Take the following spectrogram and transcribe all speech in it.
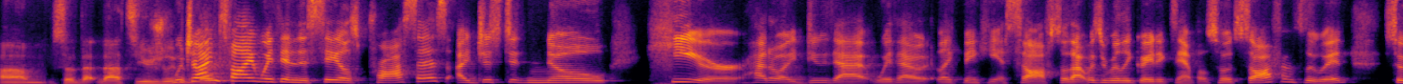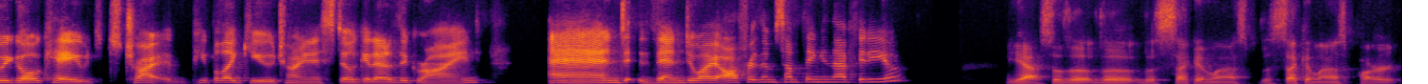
um, so that that's usually which i'm fine with in the sales process. I just didn't know here how do i do that without like making it soft? So that was a really great example. So it's soft and fluid. So we go okay try people like you trying to still get out of the grind. And then do i offer them something in that video? Yeah so the the the second last the second last part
